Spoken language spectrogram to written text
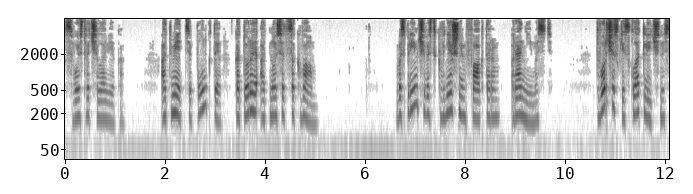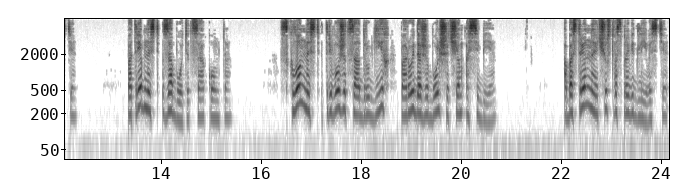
свойства человека. Отметьте пункты, которые относятся к вам. Восприимчивость к внешним факторам, ранимость, творческий склад личности, потребность заботиться о ком-то, склонность тревожиться о других, порой даже больше, чем о себе, обостренное чувство справедливости,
